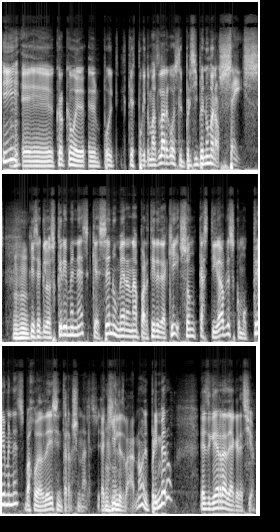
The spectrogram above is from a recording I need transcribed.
Y eh, creo que el, que es poquito más largo es el principio número 6. Ujú. que dice que los crímenes que se enumeran a partir de aquí son castigables como crímenes bajo las leyes internacionales. Y aquí les va, ¿no? El primero es guerra de agresión.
